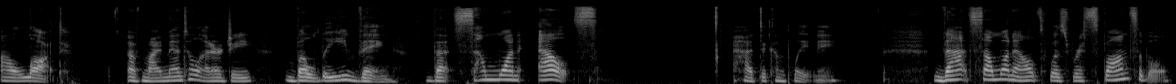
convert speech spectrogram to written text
a lot of my mental energy believing that someone else had to complete me. That someone else was responsible,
